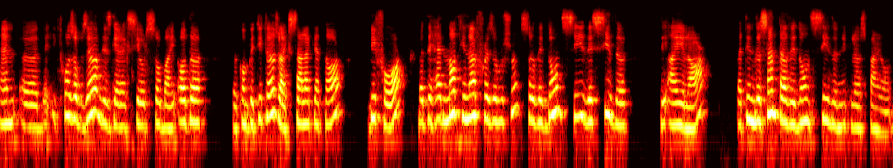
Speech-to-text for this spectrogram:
And uh, it was observed, this galaxy also by other uh, competitors like Salak et al. before, but they had not enough resolution, so they don't see, they see the, the ILR, but in the center, they don't see the nuclear spiral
